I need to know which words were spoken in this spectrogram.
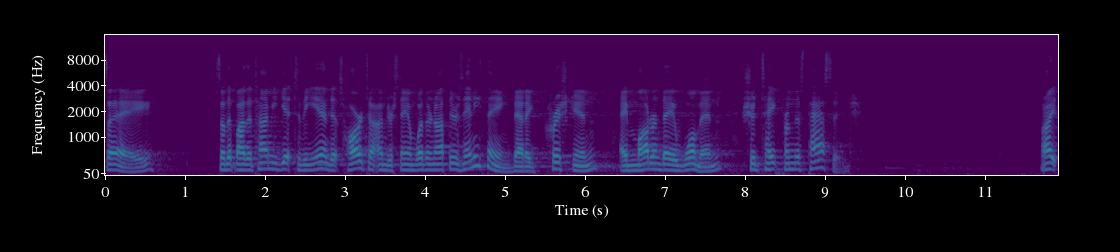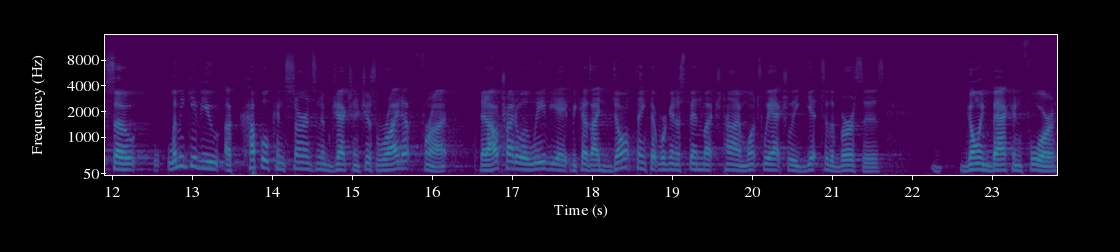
say so that by the time you get to the end, it's hard to understand whether or not there's anything that a Christian, a modern day woman, should take from this passage. All right, so let me give you a couple concerns and objections just right up front that I'll try to alleviate because I don't think that we're going to spend much time once we actually get to the verses going back and forth,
